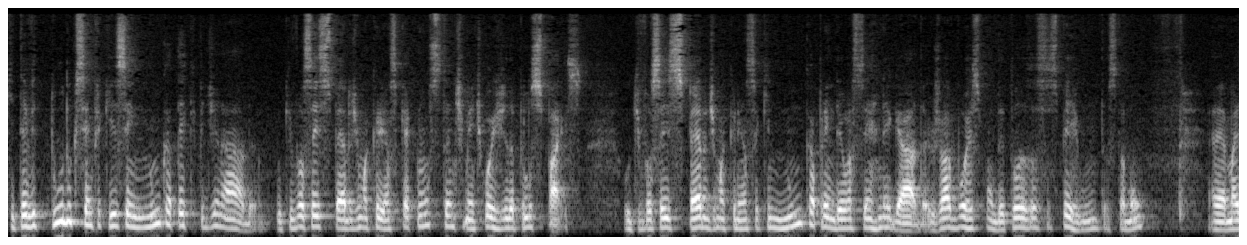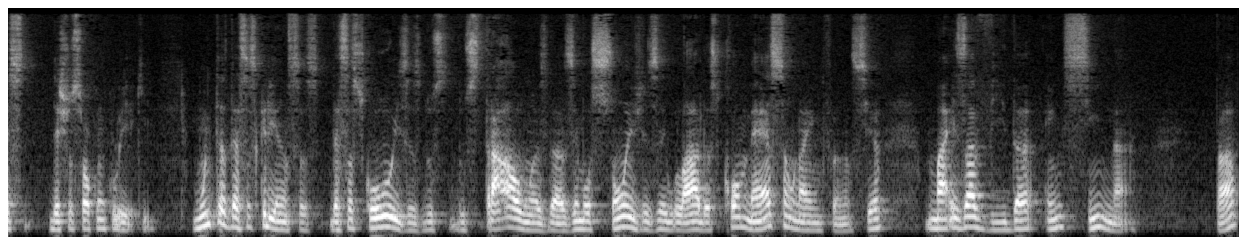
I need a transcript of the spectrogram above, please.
que teve tudo que sempre quis sem nunca ter que pedir nada? O que você espera de uma criança que é constantemente corrigida pelos pais? O que você espera de uma criança que nunca aprendeu a ser negada? Eu já vou responder todas essas perguntas, tá bom? É, mas deixa eu só concluir aqui muitas dessas crianças, dessas coisas, dos, dos, traumas, das emoções desreguladas começam na infância, mas a vida ensina, tá?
